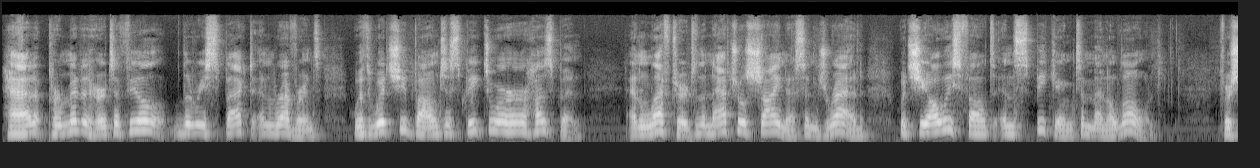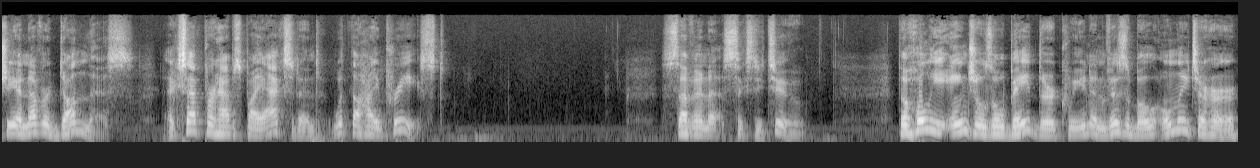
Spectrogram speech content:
had permitted her to feel the respect and reverence with which she bound to speak to her husband, and left her to the natural shyness and dread which she always felt in speaking to men alone. For she had never done this, except perhaps by accident, with the high priest. 762. The holy angels obeyed their queen, and visible only to her,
